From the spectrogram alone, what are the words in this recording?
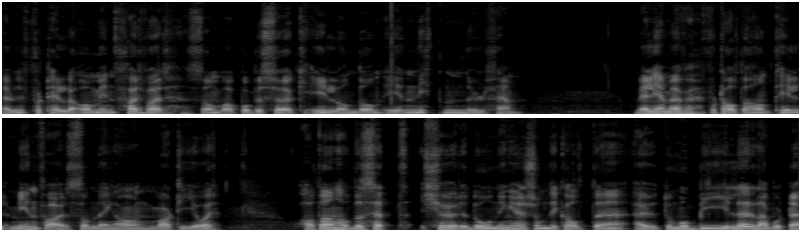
Jeg vil fortelle om min farfar, som var på besøk i London i 1905. Vel hjemme fortalte han til min far, som den gang var ti år, at han hadde sett kjøredoninger som de kalte automobiler der borte.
